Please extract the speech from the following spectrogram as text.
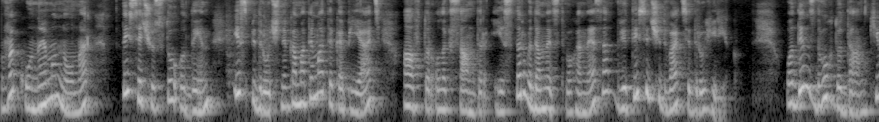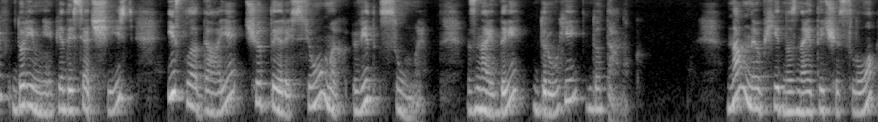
Виконуємо номер 1101 із підручника Математика 5, автор Олександр Істер, видавництво Генеза 2022 рік. Один з двох доданків дорівнює 56 і складає 4 сьомих від суми. Знайди другий доданок. Нам необхідно знайти число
